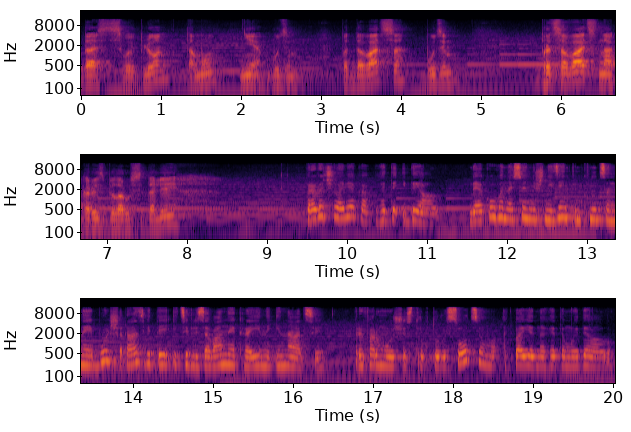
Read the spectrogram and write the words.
даст свой плён, таму не будзем паддавацца, будзем працаваць на карысць беларусі далей правы чалавека гэта ідэал да якога на сённяшні дзень імкнуцца найбольш развітыя і цывілізаваныя краіны і нацыі рэфармуючы структуры соцыума адпаведна гэтаму ідэалу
